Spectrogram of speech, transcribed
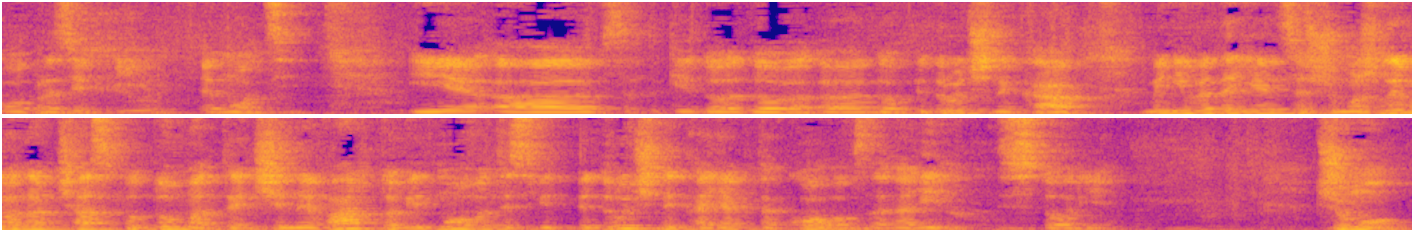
образів і емоцій. І е, все-таки до, до, е, до підручника мені видається, що можливо нам час подумати, чи не варто відмовитись від підручника як такого взагалі з історії. Чому?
